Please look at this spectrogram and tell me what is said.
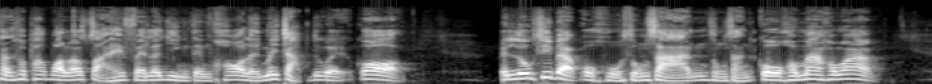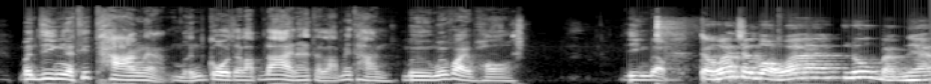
ซันโชพักบอลแล้วใส่ให้เฟสแล้วยิงเต็มข้อเลยไม่จับด้วย ก็เป็นลูกที่แบบโอ้โหสงสารสงสารโกเขามากเพราะว่ามันยิงอะทิศทางน่ะเหมือนโกจะรับได้นะแต่รับไม่ทันมือไม่ไหวพอ ยิงแบบ แต่ว่าจะบอกว่าลูกแบบเนี้ย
